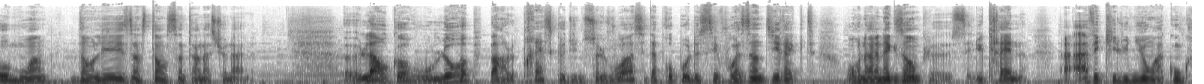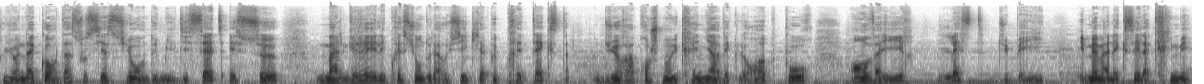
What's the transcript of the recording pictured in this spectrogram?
au moins dans les instances internationales. Euh, là encore où l'Europe parle presque d'une seule voix, c'est à propos de ses voisins directs. On a un exemple, c'est l'Ukraine, avec qui l'Union a conclu un accord d'association en 2017, et ce, malgré les pressions de la Russie qui a peu prétexte du rapprochement ukrainien avec l'Europe pour envahir l'est du pays et même annexer la Crimée.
